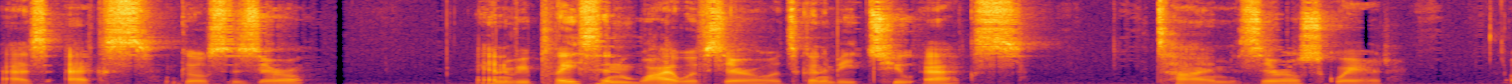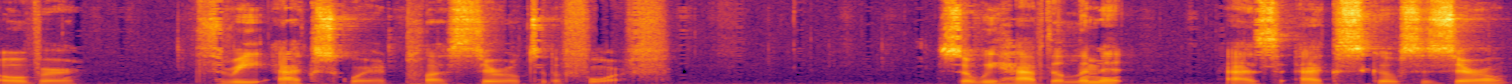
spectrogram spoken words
as x goes to 0. And replacing y with 0, it's going to be 2x times 0 squared over 3x squared plus 0 to the fourth. So we have the limit as x goes to 0.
